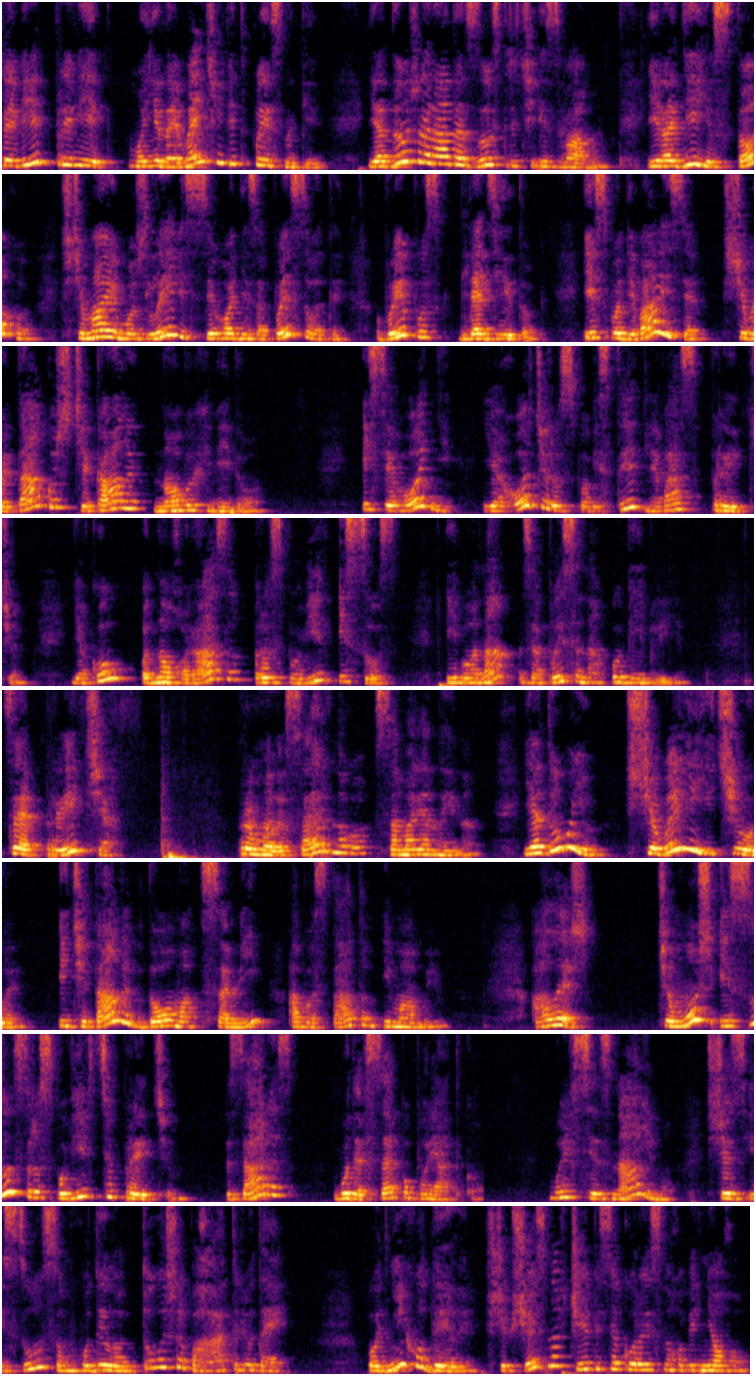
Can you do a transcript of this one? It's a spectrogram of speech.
Привіт-привіт, мої найменші підписники! Я дуже рада зустрічі із вами і радію з того, що маю можливість сьогодні записувати випуск для діток. І сподіваюся, що ви також чекали нових відео. І сьогодні я хочу розповісти для вас притчу, яку одного разу розповів Ісус, і вона записана у Біблії. Це притча про милосердного самарянина. Я думаю, що ви її чули і читали вдома самі або з татом і мамою. Але ж чому ж Ісус розповів цю притчу? Зараз буде все по порядку. Ми всі знаємо, що з Ісусом ходило дуже багато людей. Одні ходили, щоб щось навчитися корисного від нього,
